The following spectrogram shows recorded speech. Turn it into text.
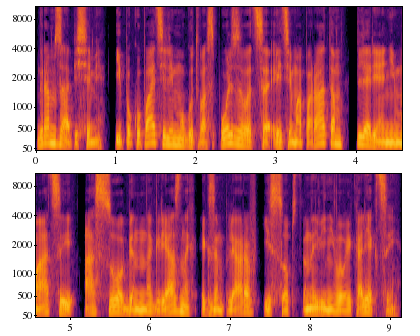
грамзаписями, и покупатели могут воспользоваться этим аппаратом для реанимации особенно грязных экземпляров из собственной виниловой коллекции.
